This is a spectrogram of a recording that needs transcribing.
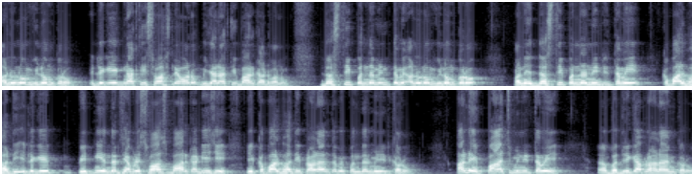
અનુલોમ વિલોમ કરો. એટલે કે એક નાકથી શ્વાસ લેવાનો, બીજા નાકથી બહાર કાઢવાનો. દસથી પંદર મિનિટ તમે અનુલોમ વિલોમ કરો અને દસથી પંદર મિનિટ તમે કપાલભાતી એટલે કે પેટની અંદરથી આપણે શ્વાસ બહાર કાઢીએ છીએ, એ કપાલભાતી પ્રાણાયામ તમે પંદર મિનિટ કરો. અને પાંચ મિનિટ તમે ભદ્રિકા પ્રાણાયામ કરો.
